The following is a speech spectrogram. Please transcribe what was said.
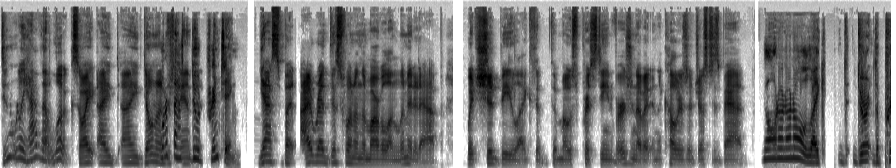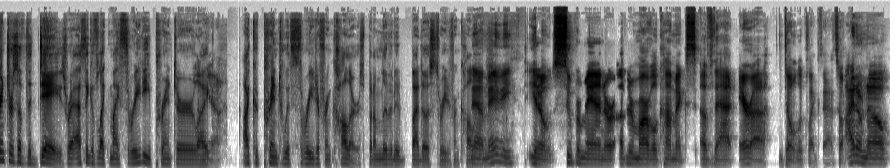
didn't really have that look. So I I, I don't understand what if that has to do with printing? Yes, but I read this one on the Marvel Unlimited app, which should be like the, the most pristine version of it, and the colors are just as bad. No, no, no, no. Like th- during the printers of the days, right? I think of like my 3D printer. Oh, Like yeah. I could print with three different colors, but I'm limited by those three different colors. Yeah, maybe you know Superman or other Marvel comics of that era don't look like that. So I don't know,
